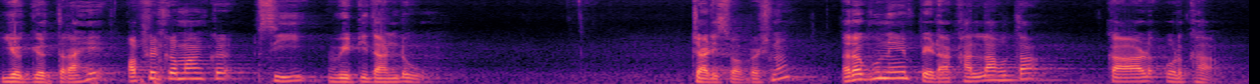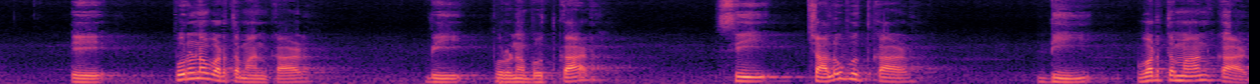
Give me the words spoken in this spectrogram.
योग्य उत्तर आहे ऑप्शन क्रमांक सी विटी दांडू. चाळीसवा प्रश्न. रघुने पेढा खाल्ला होता, काळ ओळखा. ए, पूर्ण वर्तमान काळ. बी पूर्ण भूतकाळ. सी चालू भूतकाळ. डी वर्तमान काळ.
